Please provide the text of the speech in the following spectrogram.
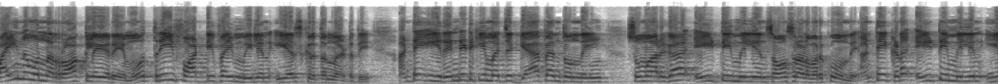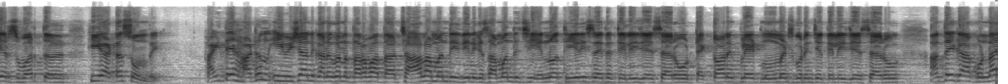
పైన ఉన్న రాక్ లేయర్ ఏమో three forty five million years క్రితం నాటిది. అంటే ఈ రెండిటికి మధ్య గ్యాప్ ఎంత ఉంది? సుమారుగా ఎయిటీ మిలియన్ సంవత్సరాల వరకు ఉంది. అంటే ఇక్కడ eighty million years worth hiatus ఉంది. అయితే హటన్ ఈ విషయాన్ని కనుగొన్న తర్వాత చాలా మంది దీనికి సంబంధించి ఎన్నో థియరీస్ అయితే తెలియజేశారు టెక్టానిక్ ప్లేట్ మూమెంట్స్ గురించి తెలియజేశారు. అంతేకాకుండా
